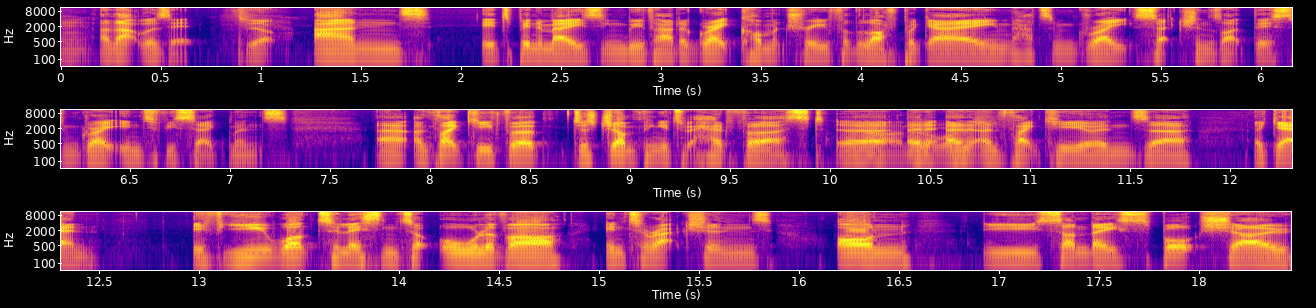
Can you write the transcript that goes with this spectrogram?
Mm. And that was it. Yep. And it's been amazing. We've had a great commentary for the Loughborough game, had some great sections like this, some great interview segments. Uh, and thank you for just jumping into it head first. Uh, No, no and, and, and thank you. And uh, again, if you want to listen to all of our interactions on the Sunday Sports Show,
